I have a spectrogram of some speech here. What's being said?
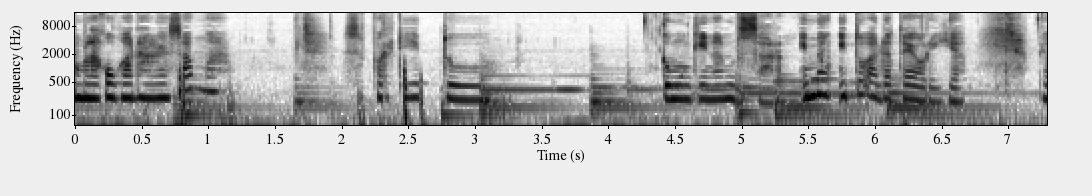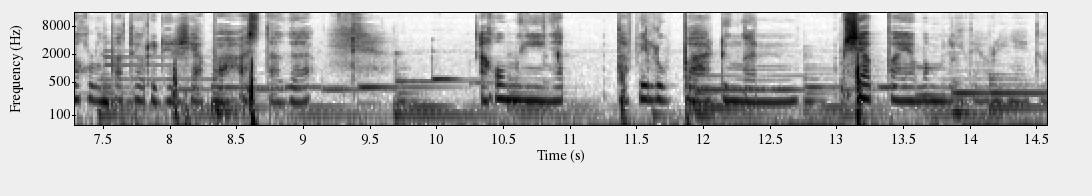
melakukan hal yang sama. Seperti itu. Kemungkinan besar, emang itu ada teori ya. Tapi aku lupa teori dari siapa. Astaga. Aku mengingat tapi lupa dengan siapa yang memiliki teorinya itu.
